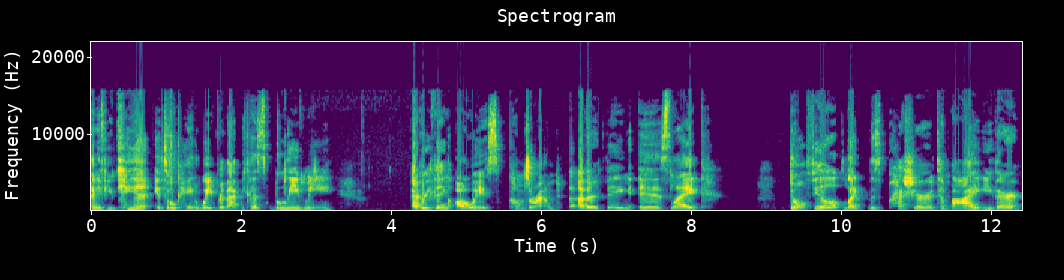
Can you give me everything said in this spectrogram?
And if you can't, it's okay to wait for that because believe me, everything always comes around. The other thing is like, don't feel like this pressure to buy either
